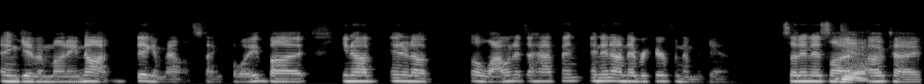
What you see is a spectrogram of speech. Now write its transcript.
and giving money, not big amounts, thankfully, but you know, I've ended up allowing it to happen, and then I never hear from them again. So then it's like, Yeah. okay,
